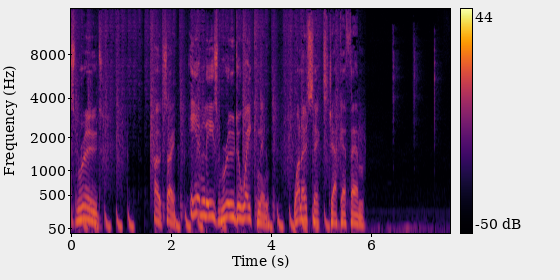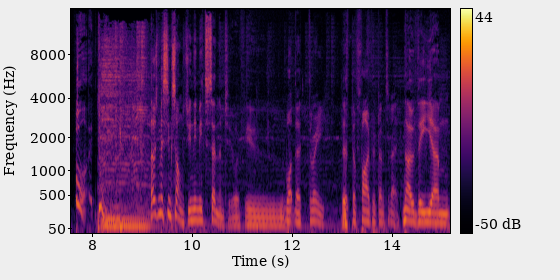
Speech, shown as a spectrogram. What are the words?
Lee's Rude. Oh, sorry. Iain Lee's Rude Awakening. 106 Jack FM. Those missing songs, do you need me to send them to you? Or have you. What, the three? The- The, the five we've done today? No, the um,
